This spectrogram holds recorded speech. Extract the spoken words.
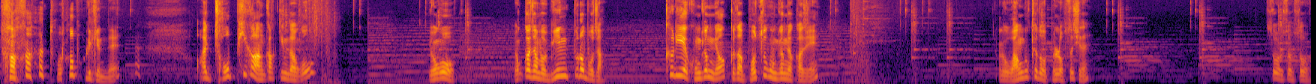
돌아버리겠네 아니 저 피가 안 깎인다고? 요거 여기까지 한번 윈 뚫어보자. 크리의 공격력 그 다음 보스 공격력까지. 이거 왕국해도 별로 없으시네. 소울 소울 소울.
